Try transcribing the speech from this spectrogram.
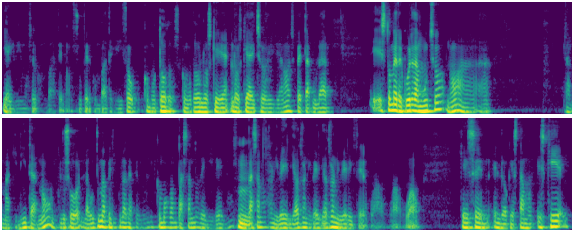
Y ahí vimos el combate, ¿no? Super combate que hizo, como todos, como todos los que, los que ha hecho Ilia, ¿no? Espectacular. Esto me recuerda mucho, ¿no? A, a las maquinitas, ¿no? Incluso la última película que hace Bruce Lee, cómo van pasando de nivel, ¿no? Hmm. Pasan a otro nivel y a otro nivel y a otro nivel y dices, wow, wow, wow. Que es en, en lo que estamos. Es que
